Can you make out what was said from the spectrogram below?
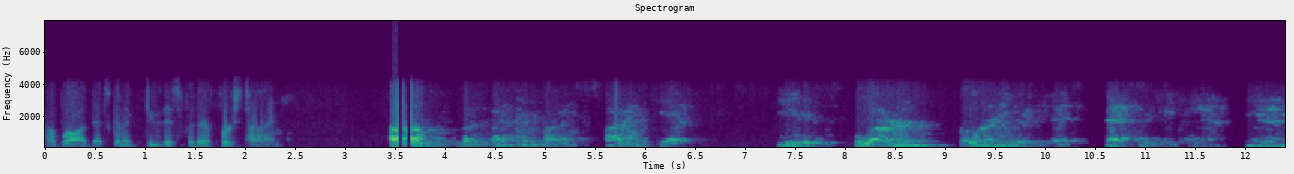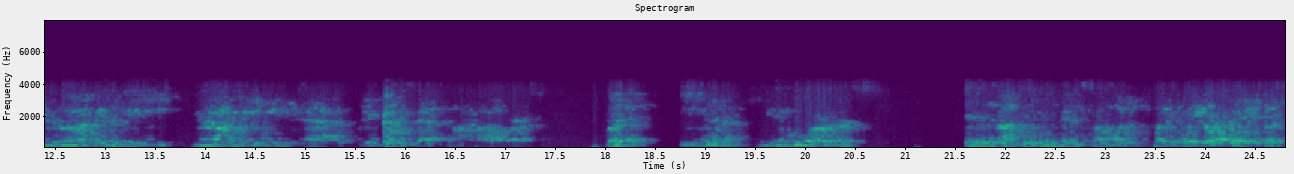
abroad that's going to do this for their first time um, the best advice I can give is learn the language as best as you can. You know, you're not going to be, you're not going to be exact because that's not how it works. But even a few words is enough to convince someone, like a waiter or waitress,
